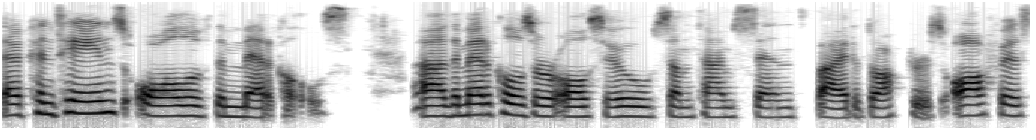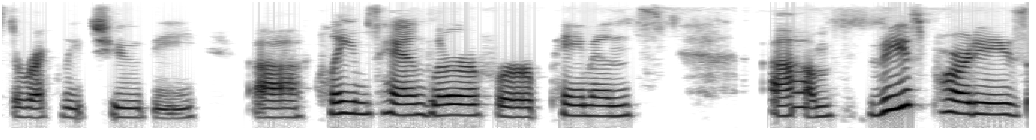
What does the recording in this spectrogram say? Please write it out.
that contains all of the medicals. Uh, the medicals are also sometimes sent by the doctor's office directly to the uh, claims handler for payments. Um, these parties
